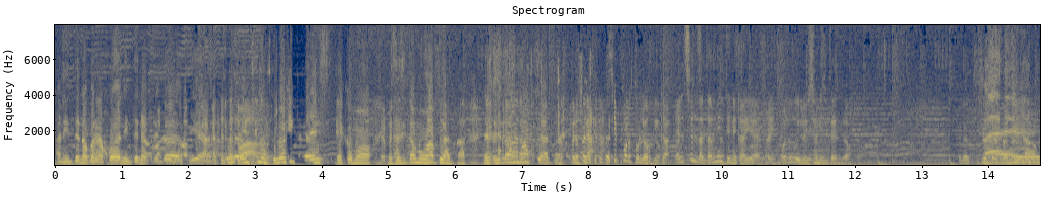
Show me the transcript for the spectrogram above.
A Nintendo para los juegos de Nintendo 32 gigas. Acá te el Uno diciendo tatuaje. su lógica es, es como Pero espera. necesitamos más plata, necesitamos más plata. Pero espera, si es por tu lógica, el Zelda también tiene caída de frames, boludo, y lo hizo Nintendo. Pero Eh,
